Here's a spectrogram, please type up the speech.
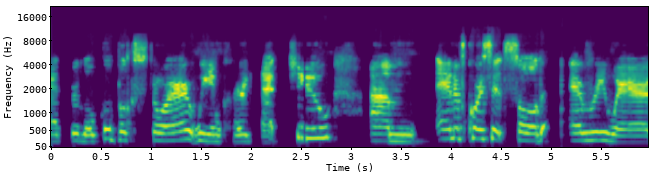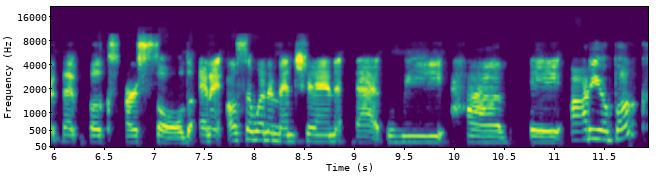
at your local bookstore, we encourage that too. Um, and of course, it's sold everywhere that books are sold. And I also want to mention that we have a audiobook.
